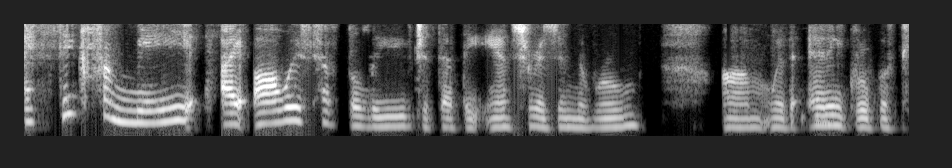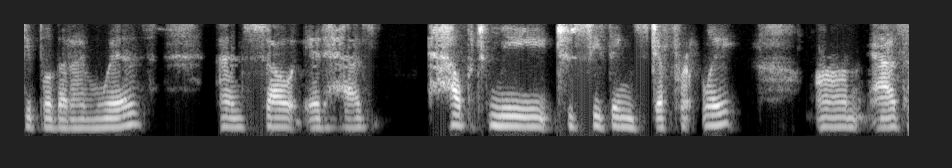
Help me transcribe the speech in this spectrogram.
I think for me, I always have believed that the answer is in the room um, with any group of people that I'm with. And so it has helped me to see things differently. Um, as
